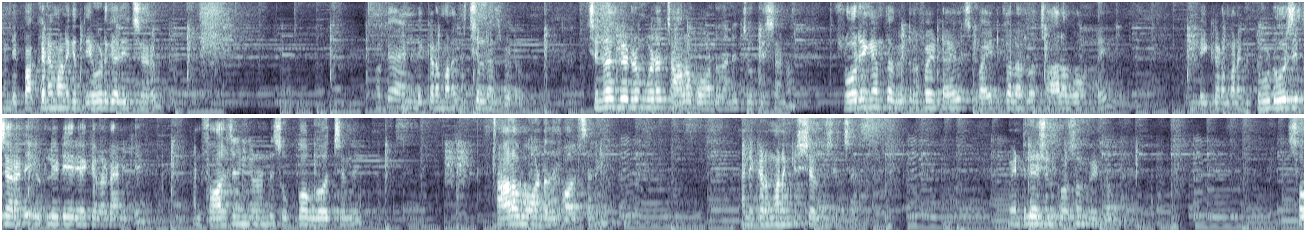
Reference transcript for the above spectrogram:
అండ్ ఈ పక్కనే మనకి దేవుడి గది ఇచ్చారు. ఓకే అండ్ ఇక్కడ మనకి చిల్డ్రన్స్ బెడ్రూమ్. చిల్డ్రన్స్ బెడ్రూమ్ కూడా చాలా బాగుంటుందండి చూపిస్తాను. ఫ్లోరింగ్ అంతా విట్రిఫైడ్ టైల్స్ వైట్ కలర్లో చాలా బాగుంటాయి. అండ్ ఇక్కడ మనకి టూ డోర్స్ ఇచ్చారండి యూటిలిటీ ఏరియాకి వెళ్ళడానికి. అండ్ ఫాల్ సీలింగ్ నుండి సూపర్గా వచ్చింది. చాలా బాగుంటుంది ఫాల్ సీలింగ్ అండ్ ఇక్కడ మనకి షెల్ఫ్స్ ఇచ్చారు. వెంటిలేషన్ కోసం విండో సో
